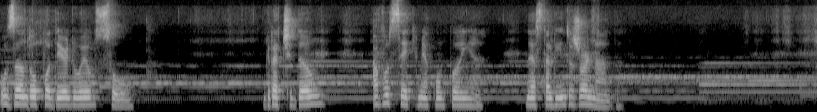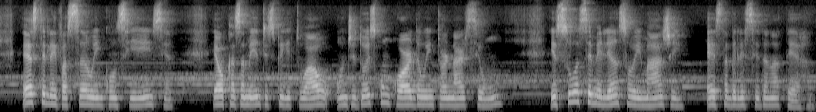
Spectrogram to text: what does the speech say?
usando o poder do Eu Sou. Gratidão a você que me acompanha nesta linda jornada. Esta elevação em consciência é o casamento espiritual onde dois concordam em tornar-se um e sua semelhança ou imagem é estabelecida na terra.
